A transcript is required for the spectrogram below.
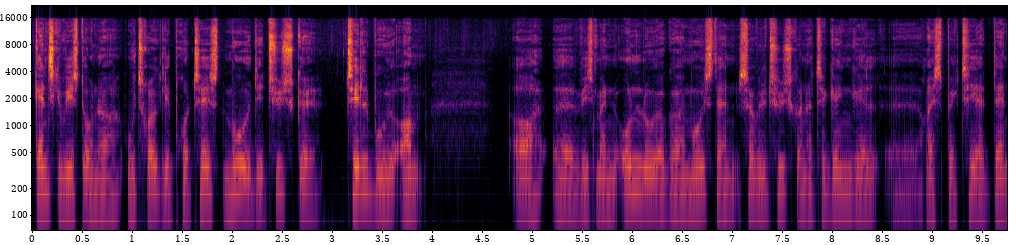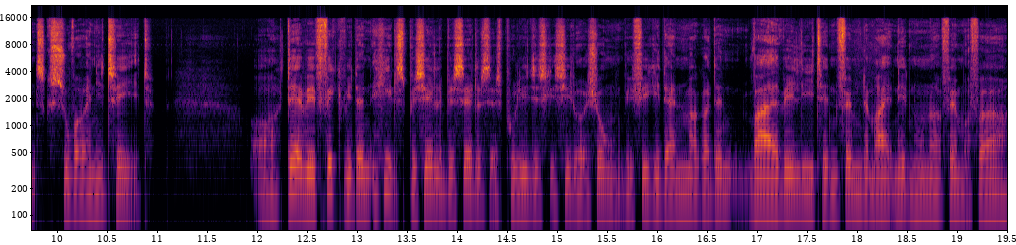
ganske vist under utryggelig protest mod det tyske tilbud om, og øh, hvis man undlod at gøre modstand, så ville tyskerne til gengæld øh, respektere dansk suverænitet. Og derved fik vi den helt specielle besættelsespolitiske situation, vi fik i Danmark, og den varede ved lige til den 5. maj 1945.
